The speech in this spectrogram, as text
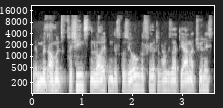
mit auch mit verschiedensten Leuten Diskussionen geführt und haben gesagt, ja, natürlich,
